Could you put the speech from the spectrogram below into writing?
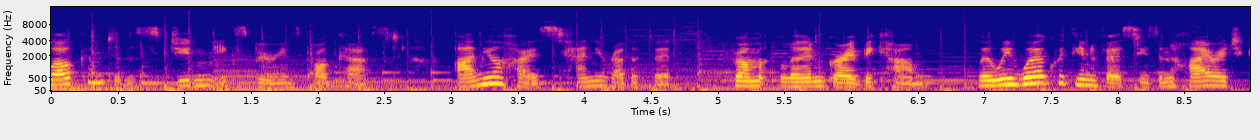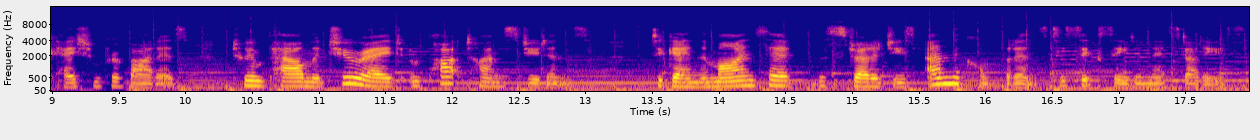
Welcome to the Student Experience Podcast. I'm your host, Tanya Rutherford from Learn, Grow, Become, where we work with universities and higher education providers to empower mature age and part time students to gain the mindset, the strategies, and the confidence to succeed in their studies.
